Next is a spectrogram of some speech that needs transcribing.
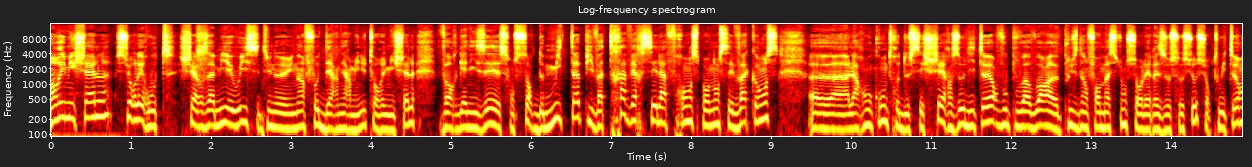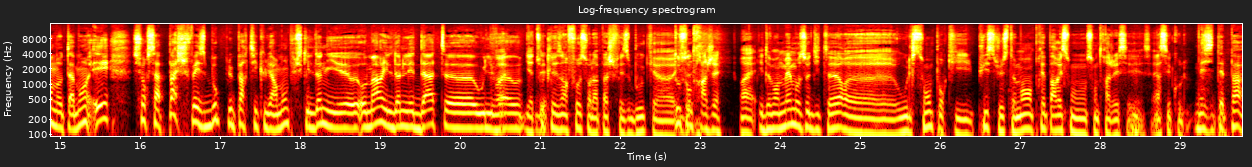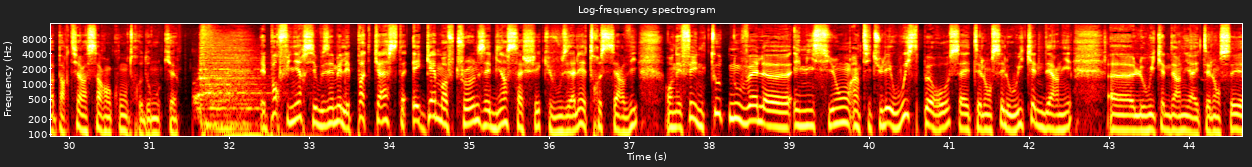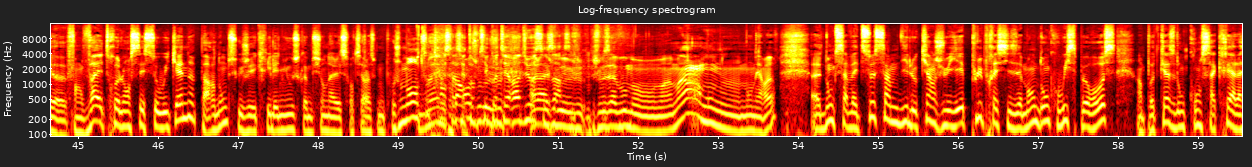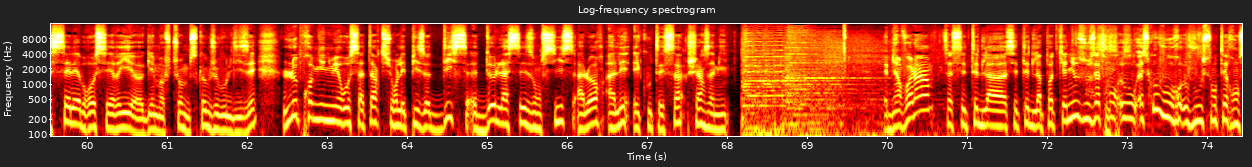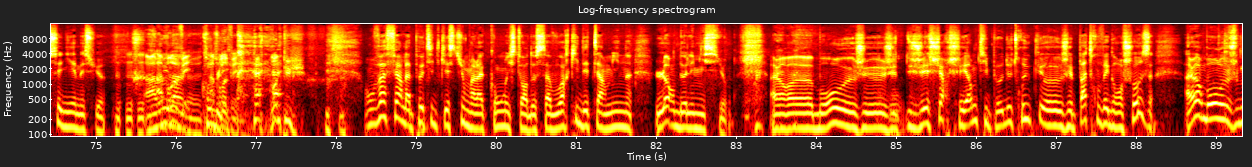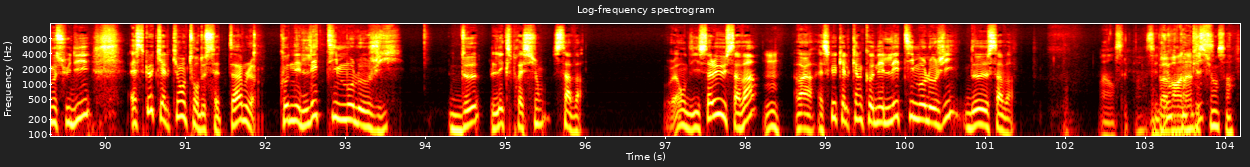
Henri Michel sur les routes, chers amis, et oui, c'est une, une info de dernière minute. Henri Michel va organiser son sorte de meet-up. Il va traverser la France pendant ses vacances euh, à la rencontre de ses chers auditeurs. Vous pouvez avoir euh, plus d'informations sur les réseaux sociaux, sur Twitter notamment, et sur sa page Facebook plus particulièrement, puisqu'il donne, il- euh, Omar, il donne les dates euh, où il Ouais, va. il y a toutes les infos sur la page Facebook. euh, Tout son trajet. Ouais, il demande même aux auditeurs euh, où ils sont pour qu'ils puissent justement préparer son, son trajet. C'est c'est assez cool. N'hésitez pas partir à sa rencontre donc. Et pour finir, si vous aimez les podcasts et Game of Thrones, eh bien sachez que vous allez être servi. En effet, une toute nouvelle euh, émission intitulée Whisperos a été lancée le week-end dernier. Euh, le week-end dernier a été lancé, euh, enfin va être lancé ce week-end, pardon, parce que j'ai écrit les news comme si on allait sortir la semaine prochaine. En toute Ouais, transparence, je côté radio, voilà, je vous avoue mon, mon, mon- mon erreur. Euh, donc ça va être ce samedi le 15 juillet, plus précisément, donc Whisperos, un podcast donc consacré à la célèbre série euh, Game of Thrones, comme je vous le disais. Le premier numéro s'attarde sur l'épisode 10 de la saison 6. Alors allez écouter ça, chers amis. Eh bien voilà, ça c'était de la c'était de la podcast news. Vous êtes ren- est-ce que vous vous sentez renseigné, messieurs Ah oui, là, Abreuvé, euh, abreuvé, repu. On va faire la petite question à la con, histoire de savoir qui détermine lors de l'émission. Alors euh, bon, euh, je- je- j'ai cherché un petit peu de trucs, euh, j'ai pas trouvé grand chose. Alors bon, je me suis dit, est-ce que quelqu'un autour de cette table connaît l'étymologie de l'expression ça va Voilà, on dit salut, ça va Hmm. Voilà. Est-ce que quelqu'un connaît l'étymologie de ça va Ah, on sait pas. C'est On peut dur avoir un indice question, ça.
